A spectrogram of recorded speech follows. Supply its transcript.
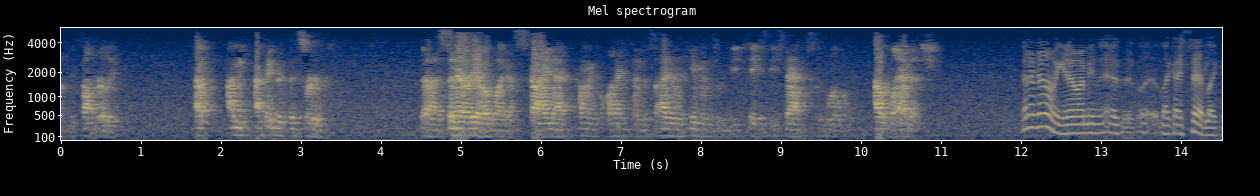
but it's not really. I I'm, I think that this sort of uh, scenario of like a Skynet coming to life and deciding that humans would be tasty snacks is a little outlandish. I don't know. You know, I mean, as, like I said, like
